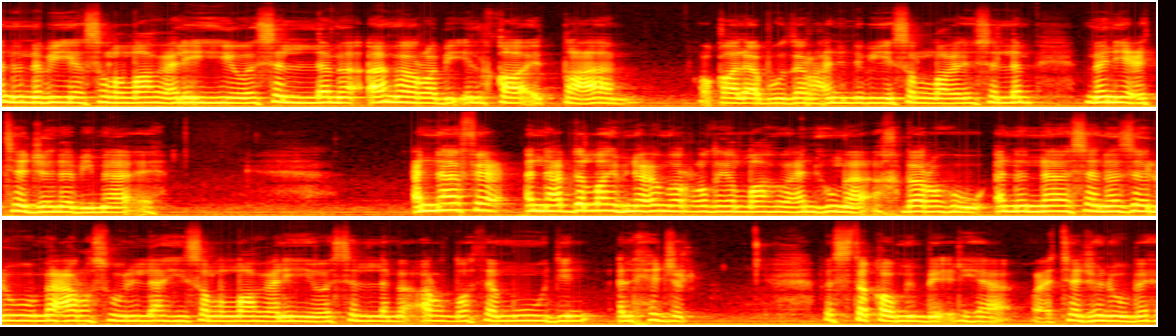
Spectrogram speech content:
أن النبي صلى الله عليه وسلم أمر بإلقاء الطعام. وقال أبو ذر عن النبي صلى الله عليه وسلم من اعتجن بمائه. عن نافع أن عبد الله بن عمر رضي الله عنهما أخبره أن الناس نزلوا مع رسول الله صلى الله عليه وسلم أرض ثمود الحجر فاستقوا من بئرها واعتجنوا به.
